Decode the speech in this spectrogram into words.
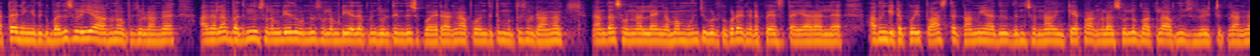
அத்தா நீங்கள் இதுக்கு பதில் சொல்லியே ஆகணும் அப்படின்னு சொல்கிறாங்க அதெல்லாம் பதிலும் சொல்ல முடியாது ஒன்றும் சொல்ல முடியாது அப்படின்னு சொல்லிட்டு எந்திரிச்சு போயிடுறாங்க. அப்போ வந்துட்டு முத்து சொல்கிறாங்க நான் தான் சொன்னல எங்கள் அம்மா மூஞ்சி கொடுத்து கூட எங்கிட்ட பேச தயாராக இல்லை. அவங்ககிட்ட போய் பாசத்தை கம்மி அது இதுன்னு சொன்னால் அவங்க கேட்பாங்களா சொல்லு பார்க்கலாம் அப்படின்னு சொல்லிட்டு இருக்கிறாங்க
